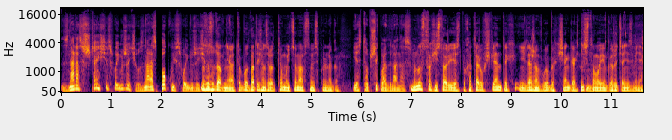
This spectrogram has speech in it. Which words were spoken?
znalazł szczęście w swoim życiu, znalazł pokój w swoim życiu. No to cudownie, ale to było 2000 lat temu i co mam z tym wspólnego? Jest to przykład dla nas. Mnóstwo historii jest bohaterów świętych i leżą w grubych księgach. Nic to mojego życia nie zmienia.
